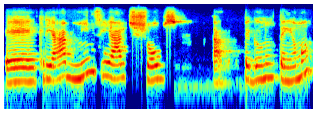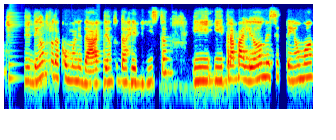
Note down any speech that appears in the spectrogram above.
é criar mini reality shows tá? pegando um tema de dentro da comunidade, dentro da revista, e, e trabalhando esse tema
